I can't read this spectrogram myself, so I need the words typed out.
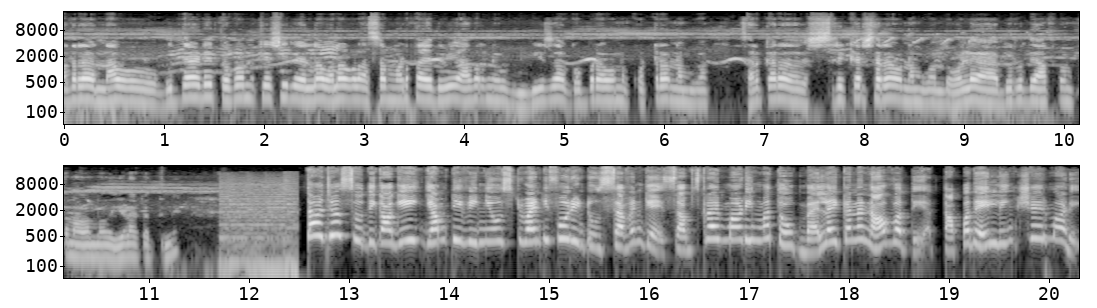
ಆದರೆ ನಾವು ಗುದ್ದಾಡಿ ತೊಗೊಂಡು ಕೇಸಿಲಿ ಎಲ್ಲ ಹೊಲಗಳು ಹಸ ಮಾಡ್ತಾ ಇದ್ವಿ. ಆದ್ರೆ ನೀವು ಬೀಜ, ಗೊಬ್ಬರವನ್ನು ಕೊಟ್ಟರೆ ನಮ್ಗೆ ಸರ್ಕಾರ ಸ್ವೀಕರಿಸ್ಯಾರ ನಮ್ಗೊಂದು ಒಳ್ಳೆಯ ಅಭಿವೃದ್ಧಿ ಆಗ್ತು ಅಂತ ನಾನು ಹೇಳಕತ್ತೀನಿ. ತಾಜಾ ಸುದ್ದಿಗಾಗಿ M TV news twenty four into ಸೆವೆನ್ಗೆ ಸಬ್ಸ್ಕ್ರೈಬ್ ಮಾಡಿ ಮತ್ತು ಬೆಲ್ ಅನ್ನು ಒತ್ತಿ. ತಪ್ಪದೇ ಲಿಂಕ್ ಶೇರ್ ಮಾಡಿ.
